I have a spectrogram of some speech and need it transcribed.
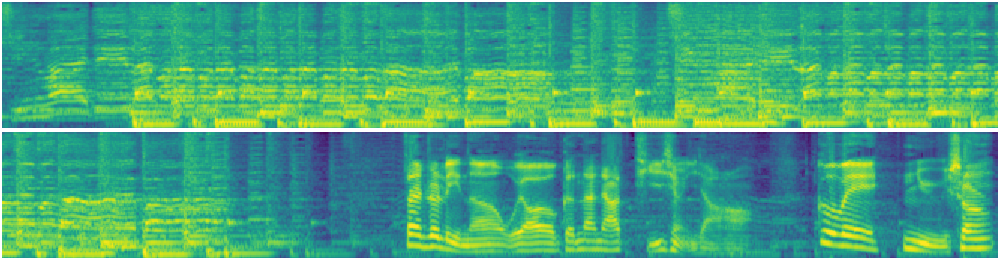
亲爱的，来吧来吧来吧来吧来吧来吧来吧，亲爱的，来吧来吧来吧来吧来吧来吧来吧。在这里呢，我要跟大家提醒一下啊，各位女生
